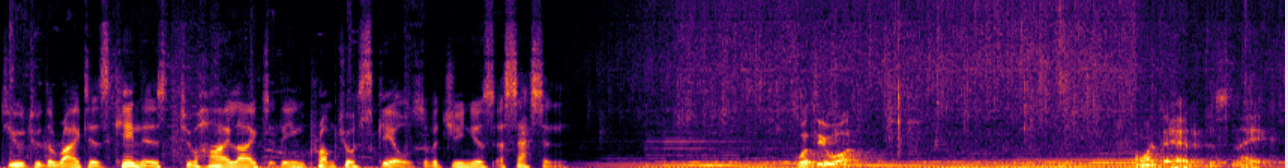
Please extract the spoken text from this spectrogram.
due to the writer's keenness to highlight the impromptu skills of a genius assassin. What do you want? I want the head of the snake.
